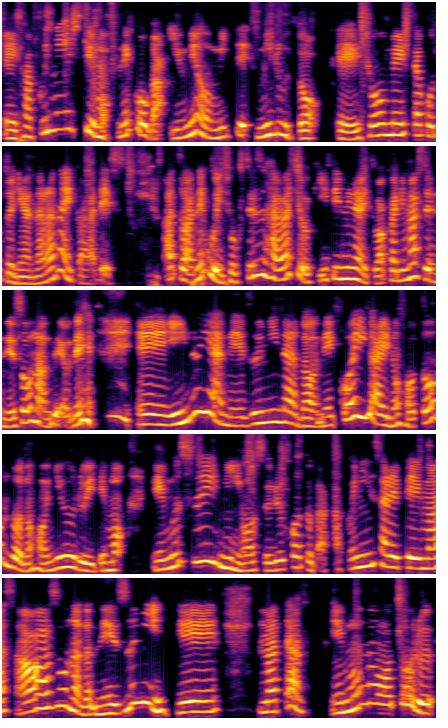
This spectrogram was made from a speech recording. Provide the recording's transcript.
えー、確認しても、猫が夢を見て、見ると、えー、証明したことにはならないからです。あとは猫に直接話を聞いてみないとわかりませんね。そうなんだよね。えー、犬やネズミなど猫以外のほとんどの哺乳類でもレム睡眠をすることが確認されています。ああ、そうなんだ。ネズミ？へえ。また、獲物を取る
